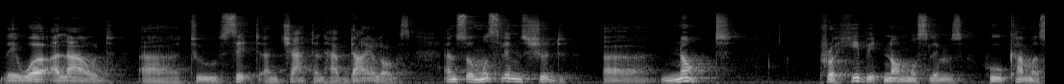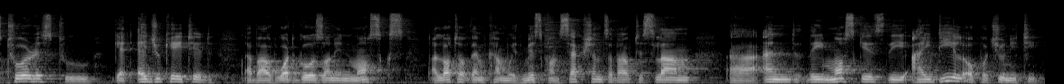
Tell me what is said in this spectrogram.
they were allowed uh, to sit and chat and have dialogues. And so Muslims should uh, not prohibit non Muslims who come as tourists to get educated about what goes on in mosques. A lot of them come with misconceptions about Islam, uh, and the mosque is the ideal opportunity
